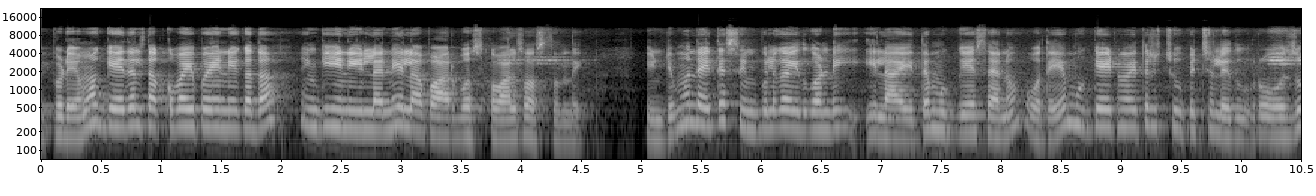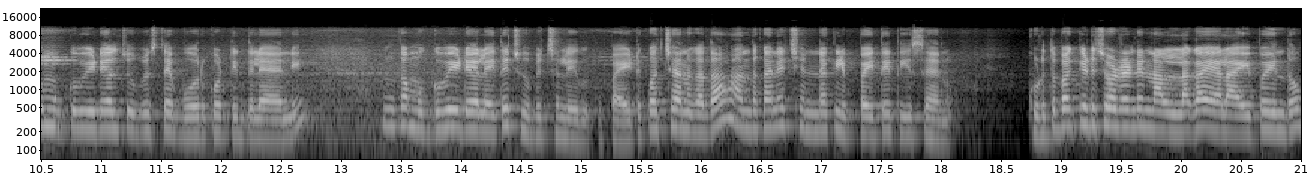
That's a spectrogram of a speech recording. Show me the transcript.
ఇప్పుడేమో గేదెలు తక్కువైపోయినాయి కదా ఇంక ఈ నీళ్ళన్నీ ఇలా పారబోసుకోవాల్సి వస్తుంది. ఇంటి ముందు అయితే సింపుల్గా ఇదిగోండి ఇలా అయితే ముగ్గేసాను ఉదయం ముగ్గేయటం అయితే చూపించలేదు. రోజు ముగ్గు వీడియోలు చూపిస్తే బోర్ కొట్టిద్దిలే అని ఇంకా ముగ్గు వీడియోలు అయితే చూపించలేదు. బయటకు వచ్చాను కదా అందుకనే చిన్న క్లిప్ అయితే తీశాను. కుడిత బకెట్ చూడండి నల్లగా ఎలా అయిపోయిందో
